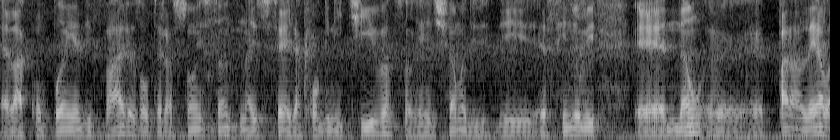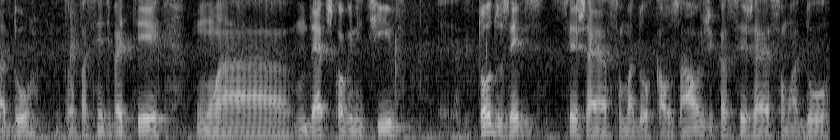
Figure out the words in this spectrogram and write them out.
ela acompanha de várias alterações, tanto na esfera cognitiva, que a gente chama de, de é síndrome é, não é, é, paralela à dor. Então, o paciente vai ter uma, um déficit cognitivo, é, todos eles, seja essa uma dor causálgica, seja essa uma dor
